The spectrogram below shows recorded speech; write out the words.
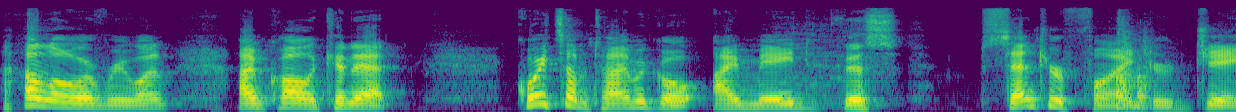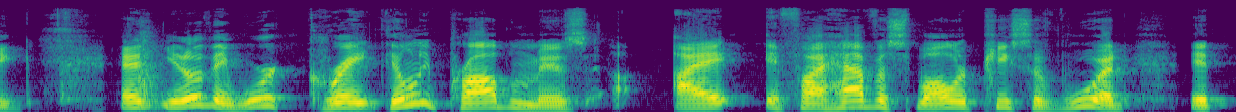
Hello everyone, I'm Colin Knecht. Quite some time ago I made this center finder jig and you know they work great. The only problem is I if I have a smaller piece of wood it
